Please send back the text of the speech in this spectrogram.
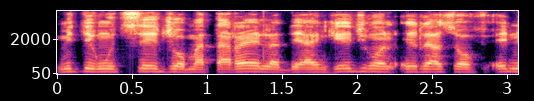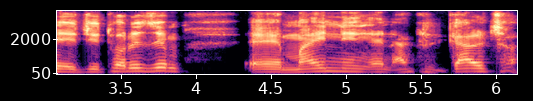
meeting with Sergio Mattarella. They are engaging on areas of energy, tourism, uh, mining and agriculture.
